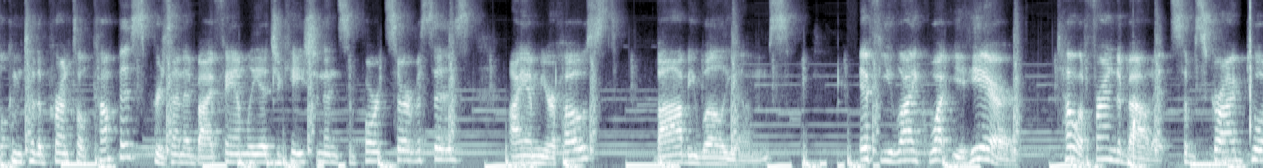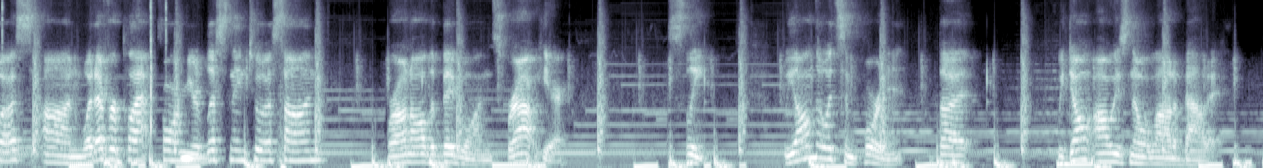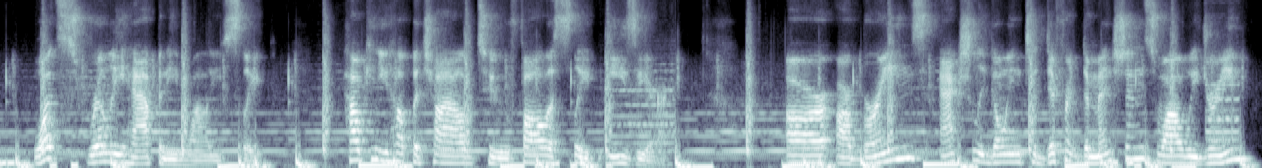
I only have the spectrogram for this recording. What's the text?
Welcome to the Parental Compass presented by Family Education and Support Services. I am your host, Bobby Williams. If you like what you hear, tell a friend about it. Subscribe to us on whatever platform you're listening to us on. We're on all the big ones. We're out here. Sleep. We all know it's important, but we don't always know a lot about it. What's really happening while you sleep? How can you help a child to fall asleep easier? Are our brains actually going to different dimensions while we dream?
